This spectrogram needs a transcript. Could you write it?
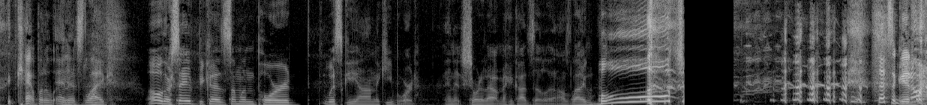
capital. and yeah. it's like, oh, they're saved because someone poured whiskey on the keyboard, and it shorted out Mecha Godzilla, and I was like, bullshit. that's a You good. know what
